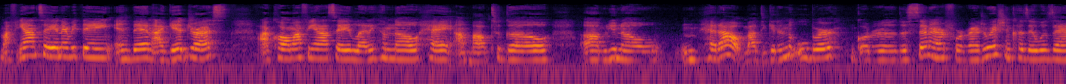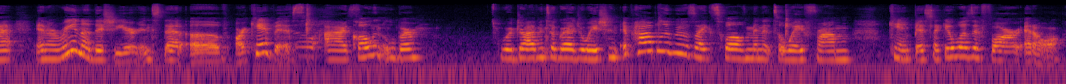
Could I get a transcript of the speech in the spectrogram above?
my fiance and everything. And then I get dressed. I call my fiance, letting him know, hey, I'm about to go, um, you know, head out. I'm about to get in the Uber, go to the center for graduation because it was at an arena this year instead of our campus. So I call an Uber. We're driving to graduation. It probably was like 12 minutes away from campus. Like it wasn't far at all.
